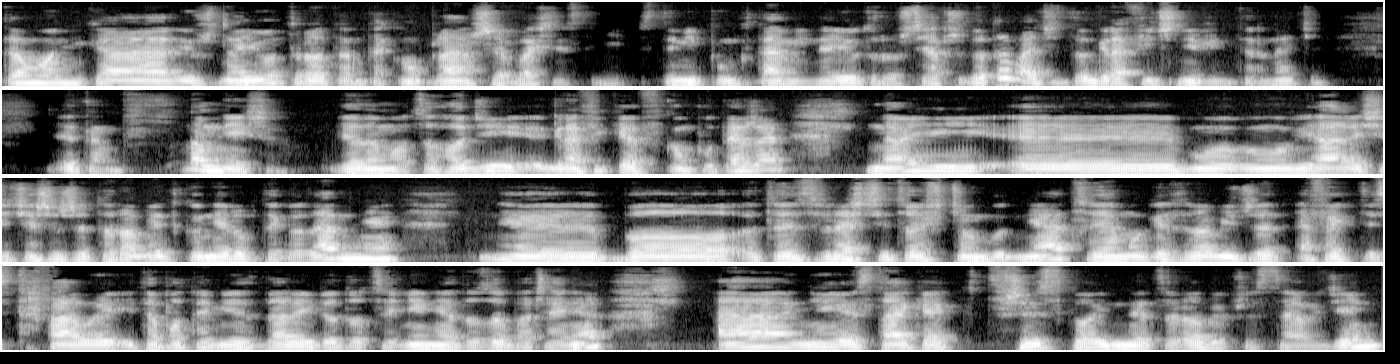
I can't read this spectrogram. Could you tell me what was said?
to Monika już na jutro tam taką planszę właśnie z tymi, z tymi punktami na jutro już chciała przygotować i to graficznie w internecie, tam, no mniejsza, wiadomo o co chodzi, grafikę w komputerze, no i yy, mówi, ale się cieszę, że to robię, tylko nie rób tego za mnie, yy, bo to jest wreszcie coś w ciągu dnia, co ja mogę zrobić, że efekt jest trwały i to potem jest dalej do docenienia, do zobaczenia, a nie jest tak jak wszystko inne, co robię przez cały dzień,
